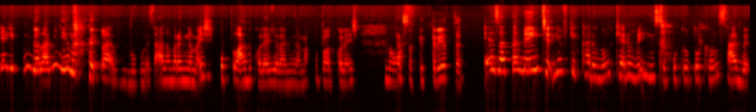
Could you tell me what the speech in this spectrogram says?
E aí ele engana a menina. Ah, vou começar a namorar a menina mais popular do colégio, ela é a menina mais popular do colégio. Nossa, pra... que treta! Exatamente! E eu fiquei, cara, eu não quero ver isso, porque eu tô cansada.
